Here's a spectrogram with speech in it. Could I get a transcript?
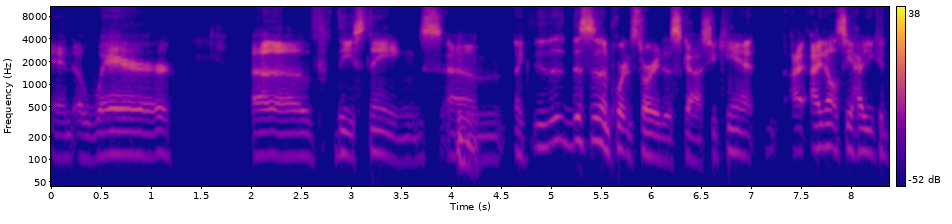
and aware of these things Mhm. um like th- this is an important story to discuss you can't I, I don't see how you could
